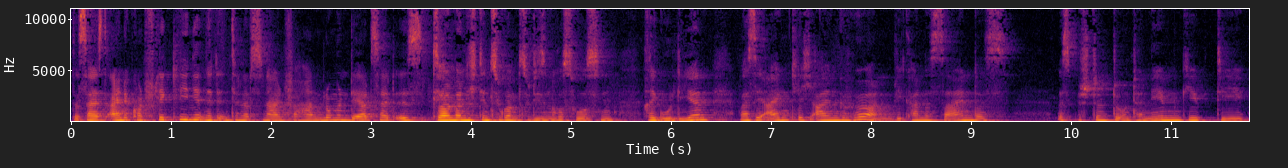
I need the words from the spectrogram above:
Das heißt, eine Konfliktlinie in den internationalen Verhandlungen derzeit ist, soll man nicht den Zugang zu diesen Ressourcen regulieren, weil sie eigentlich allen gehören. Wie kann es sein, dass es bestimmte Unternehmen gibt, die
